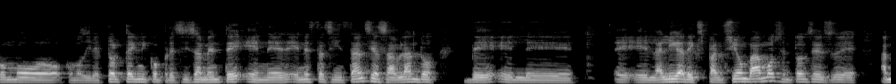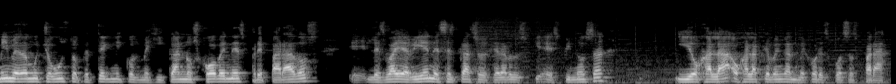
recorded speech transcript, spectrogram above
como, como director técnico precisamente en, en estas instancias, hablando de. Eh, eh, la liga de expansión, vamos. Entonces, eh, a mí me da mucho gusto que técnicos mexicanos jóvenes, preparados, eh, les vaya bien. Es el caso de Gerardo Espinosa. Y ojalá, ojalá que vengan mejores cosas para,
